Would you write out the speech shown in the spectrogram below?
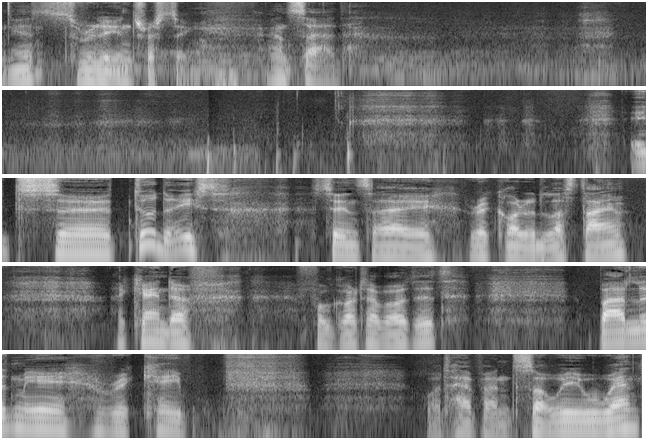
It's really interesting and sad. It's uh, two days since I recorded last time. I kind of forgot about it, but let me recap what happened. So we went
